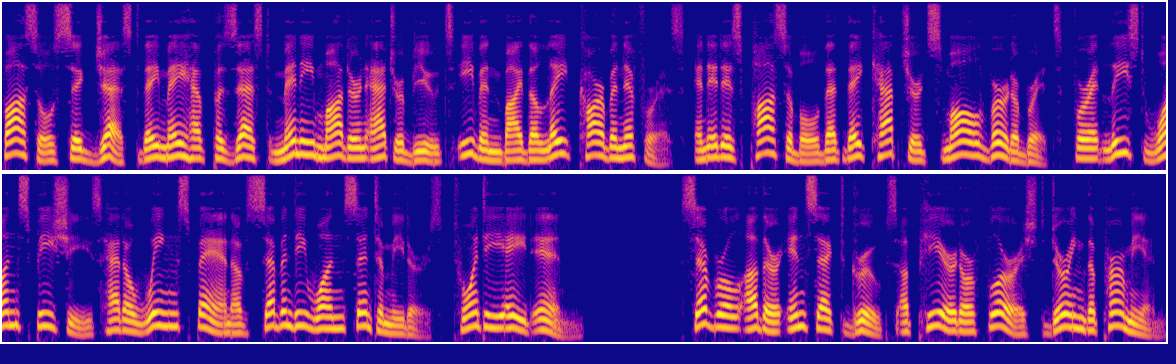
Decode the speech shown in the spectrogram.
Fossils suggest they may have possessed many modern attributes even by the late Carboniferous, and it is possible that they captured small vertebrates, for at least one species had a wing span of 71 cm 28 in. Several other insect groups appeared or flourished during the Permian,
